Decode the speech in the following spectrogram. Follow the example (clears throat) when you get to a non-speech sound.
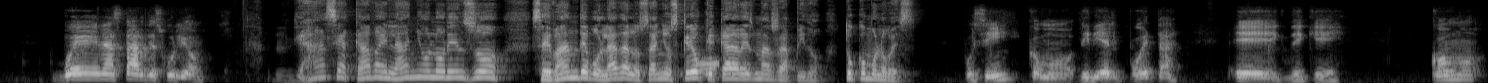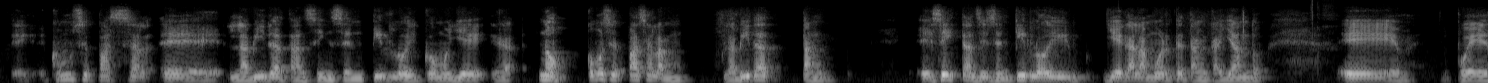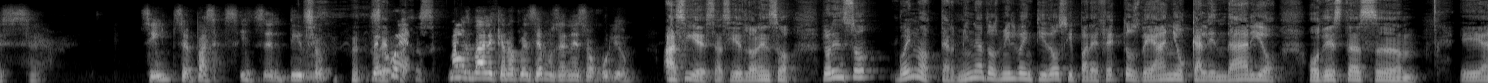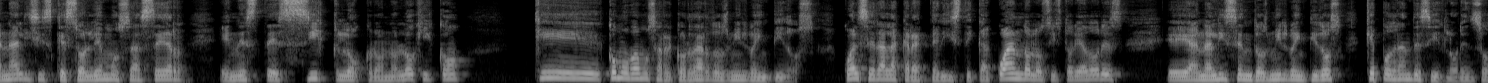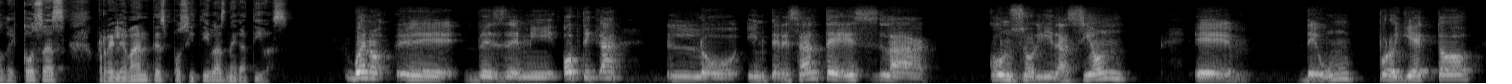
Buenas tardes, Julio. Ya se acaba el año, Lorenzo. Se van de volada los años, creo que cada vez más rápido. ¿Tú cómo lo ves? Pues sí, como diría el poeta, eh, de que cómo, eh, cómo se pasa eh, la vida tan sin sentirlo y cómo llega, no, cómo se pasa la, la vida tan, sí, tan sin sentirlo y llega la muerte tan callando. pues sí, se pasa (laughs) sin sentirlo. (laughs) Pero bueno, más vale que no pensemos en eso, Julio. Así es, así es, Lorenzo. Lorenzo, bueno, termina 2022 y para efectos de año calendario o de estas um, eh, análisis que solemos hacer en este ciclo cronológico, ¿qué, ¿cómo vamos a recordar 2022? ¿Cuál será la característica? ¿Cuándo los historiadores eh, analicen 2022, ¿qué podrán decir, Lorenzo, de cosas relevantes, positivas, negativas? Bueno, eh, desde mi óptica, lo interesante es la consolidación eh, de un proyecto,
